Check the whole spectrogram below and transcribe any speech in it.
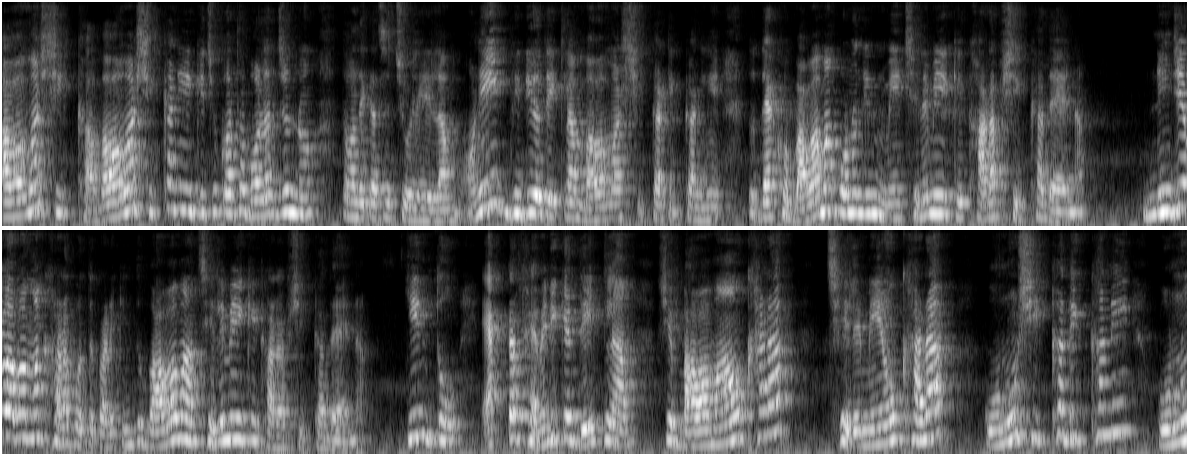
বাবা মার শিক্ষা। বাবা মার শিক্ষা নিয়ে কিছু কথা বলার জন্য তোমাদের কাছে চলে এলাম। অনেক ভিডিও দেখলাম বাবা মার শিক্ষা টিক্ষা নিয়ে। তো দেখো বাবা মা কোনোদিন মেয়ে, ছেলে মেয়েকে খারাপ শিক্ষা দেয় না। নিজে বাবা মা খারাপ হতে পারে, কিন্তু বাবা মা ছেলে মেয়েকে খারাপ শিক্ষা দেয় না। কিন্তু একটা ফ্যামিলিকে দেখলাম, সে বাবা মাও খারাপ, ছেলে মেয়েও খারাপ, কোনো শিক্ষা দীক্ষা নেই, কোনো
